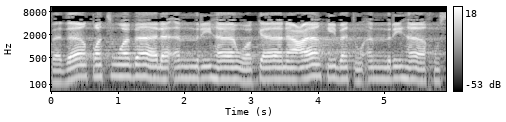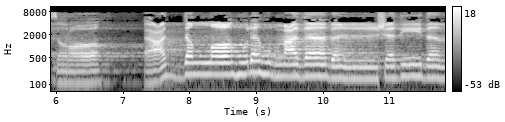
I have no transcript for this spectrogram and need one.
فَذَاقَتْ وَبَالَ أَمْرِهَا وَكَانَ عَاقِبَةُ أَمْرِهَا خُسْرًا. أَعَدَّ اللَّهُ لَهُمْ عَذَابًا شَدِيدًا.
